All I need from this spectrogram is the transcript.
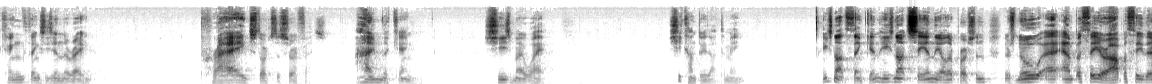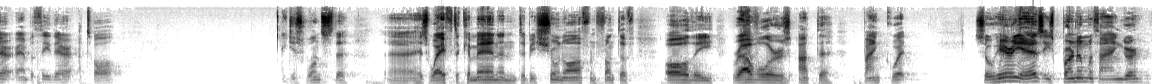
King thinks he's in the right. Pride starts to surface. I'm the king. She's my wife. She can't do that to me. He's not thinking. He's not seeing the other person. There's no uh, empathy or apathy there, empathy there at all. He just wants the, uh, his wife to come in and to be shown off in front of all the revelers at the banquet. So here he is, he's burning with anger,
